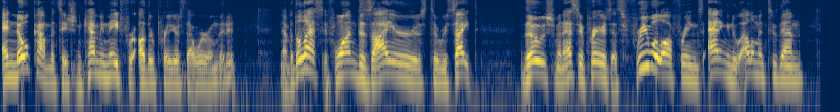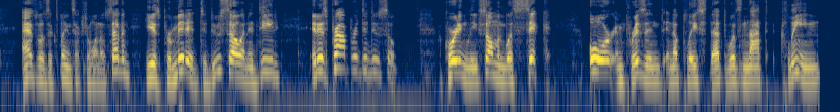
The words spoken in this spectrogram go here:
and no compensation can be made for other prayers that were omitted. Nevertheless, if one desires to recite those Shemana prayers as free will offerings, adding a new element to them, as was explained in section 107, he is permitted to do so, and indeed, it is proper to do so. Accordingly, if someone was sick or imprisoned in a place that was not clean,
